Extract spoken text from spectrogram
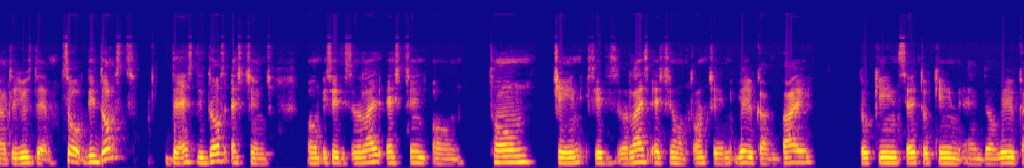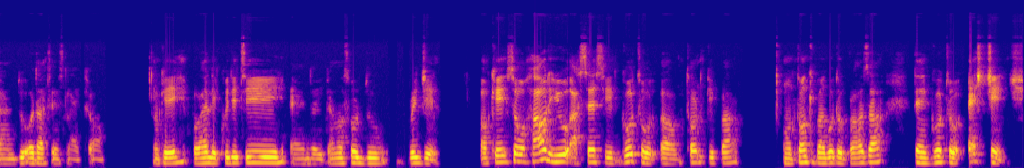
uh, to use them. So the Dust Desk, DeDust Exchange um, is a decentralized exchange on Ton chain. It's a decentralized exchange on Ton chain where you can buy token, sell token, and uh, where you can do other things like uh, okay, provide liquidity, and uh, you can also do bridging. Okay, so how do you access it? Go to um, Tonkeeper. On Tonkeeper, go to browser, then go to exchange.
